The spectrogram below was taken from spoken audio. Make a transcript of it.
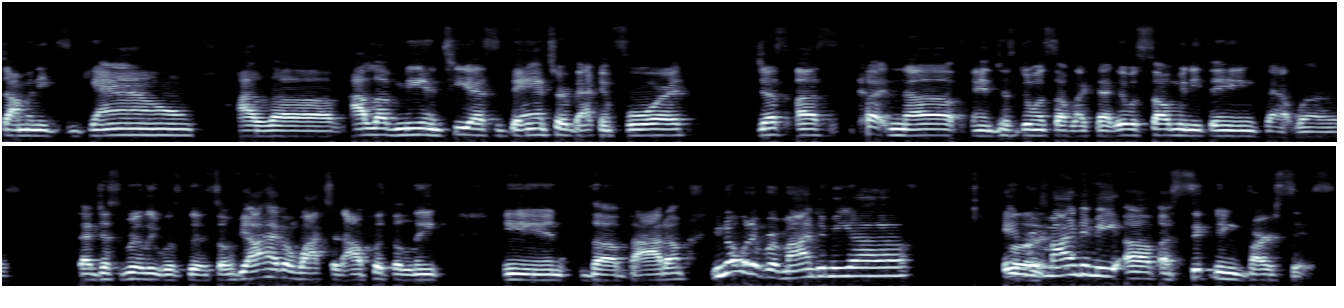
Dominique's gown. I love, I love me and TS banter back and forth. Just us cutting up and just doing stuff like that. It was so many things that was that just really was good. So if y'all haven't watched it, I'll put the link in the bottom. You know what it reminded me of? It What? reminded me of a sickening verses.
